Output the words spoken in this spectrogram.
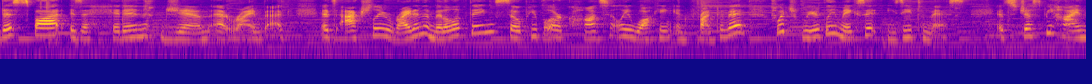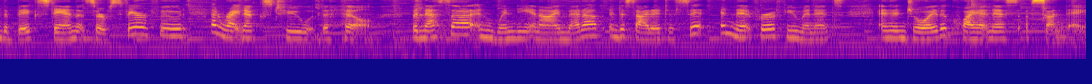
This spot is a hidden gem at Rhinebeck. It's actually right in the middle of things, so people are constantly walking in front of it, which weirdly makes it easy to miss. It's just behind the big stand that serves fair food and right next to the hill. Vanessa and Wendy and I met up and decided to sit and knit for a few minutes and enjoy the quietness of Sunday.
